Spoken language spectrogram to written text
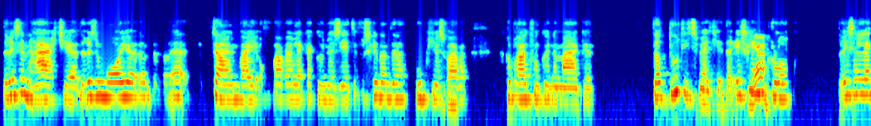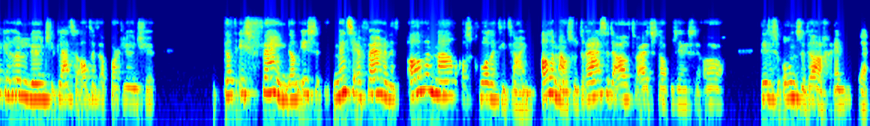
er is een haartje, er is een mooie eh, eh, tuin waar, je, of waar we lekker kunnen zitten, verschillende hoekjes waar we gebruik van kunnen maken. Dat doet iets met je. Er is geen Ja. klok, er is een lekkere lunch, ik laat ze altijd apart lunchen. Dat is fijn. Dan is, mensen ervaren het allemaal als quality time. Allemaal. Zodra ze de auto uitstappen, zeggen ze: Oh, dit is onze dag. En Ja.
